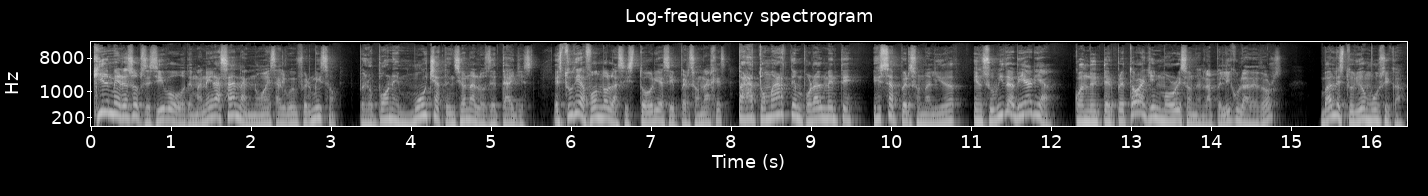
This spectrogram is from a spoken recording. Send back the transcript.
Kilmer es obsesivo de manera sana, no es algo enfermizo, pero pone mucha atención a los detalles. Estudia a fondo las historias y personajes para tomar temporalmente esa personalidad en su vida diaria. Cuando interpretó a Jim Morrison en la película de Doors, Val estudió música,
